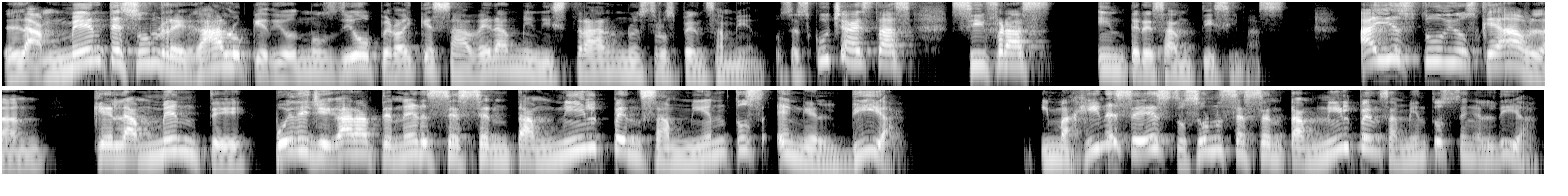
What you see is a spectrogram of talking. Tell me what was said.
La mente es un regalo que Dios nos dio, pero hay que saber administrar nuestros pensamientos. Escucha estas cifras interesantísimas. Hay estudios que hablan que la mente puede llegar a tener 60 mil pensamientos en el día. Imagínese esto, son 60 mil pensamientos en el día.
